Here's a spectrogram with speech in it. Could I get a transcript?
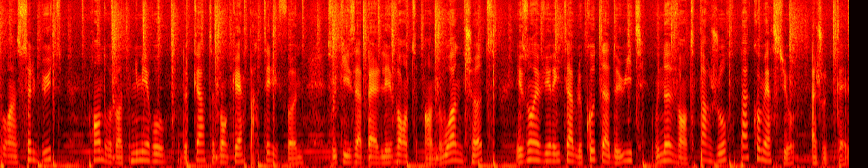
pour un seul but, prendre votre numéro de carte bancaire par téléphone, ce qu'ils appellent les ventes en one shot. Ils ont un véritable quota de 8 ou 9 ventes par jour, pas commerciaux, ajoute-t-elle.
